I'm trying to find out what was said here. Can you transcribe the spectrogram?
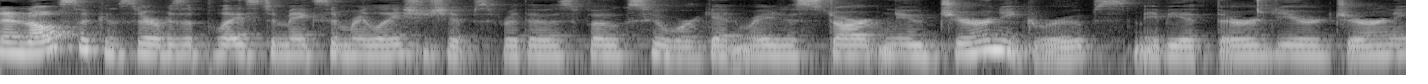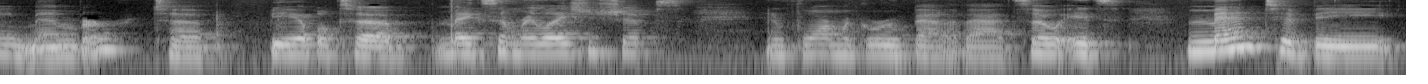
and it also can serve as a place to make some relationships for those folks who are getting ready to start new journey groups, maybe a third year journey member, to be able to make some relationships and form a group out of that. So it's meant to be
